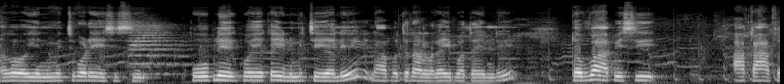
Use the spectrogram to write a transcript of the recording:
అగో ఎండుమిర్చి కూడా వేసేసి. పోపు లేకపోయాక ఎండుమిర్చి వేయాలి లేకపోతే నల్లగా అయిపోతాయండి. టవ్వు ఆపేసి ఆ కాక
